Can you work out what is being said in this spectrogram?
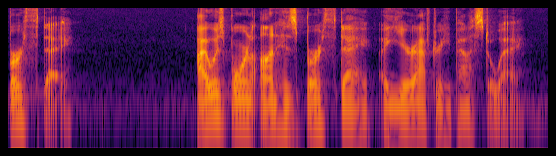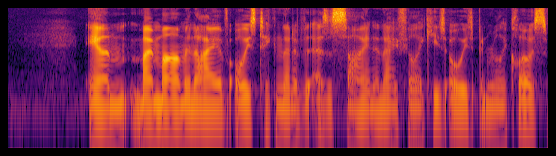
birthday. I was born on his birthday a year after he passed away. And my mom and I have always taken that as a sign, and I feel like he's always been really close.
